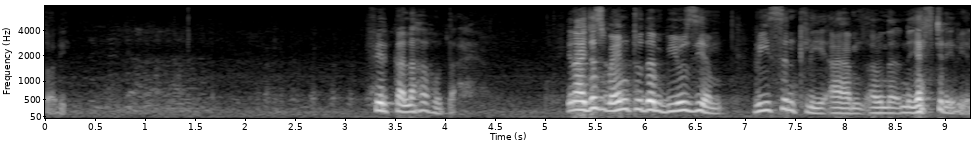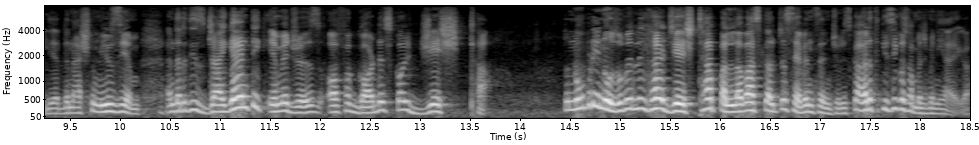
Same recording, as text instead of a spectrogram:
sorry फिर कलह होता है। You know, I just went to the museum recently, um, I mean, yesterday really, at the National Museum, and there are these gigantic images of a goddess called Jeshtha. तो nobody knows, ऊपर लिखा है Jyeshtha Pallava sculpture seven century इसका अर्थ किसी को समझ में नहीं आएगा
